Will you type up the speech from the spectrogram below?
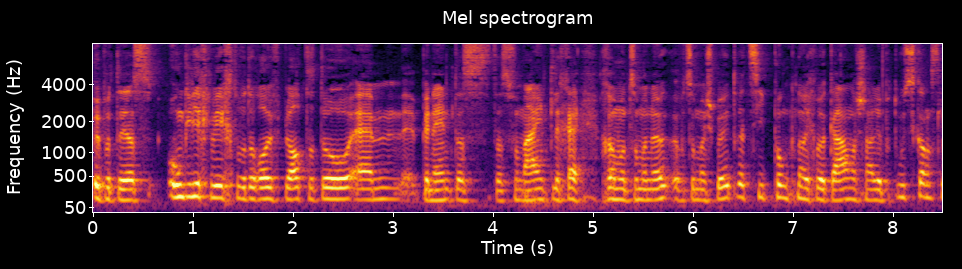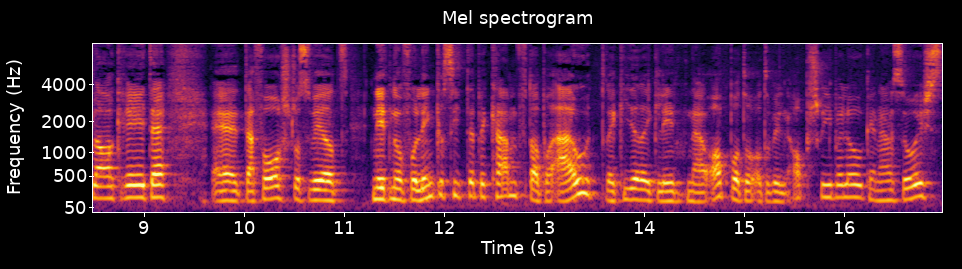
über das Ungleichgewicht, das Rolf Blatter hier ähm, benennt, das, das Vermeintliche, kommen wir zu einem, zu einem späteren Zeitpunkt noch. Ich würde gerne noch schnell über die Ausgangslage reden. Äh, der Vorstoß wird nicht nur von linker Seite bekämpft, aber auch, die Regierung lehnt ihn auch ab oder, oder will ihn abschreiben lassen, genau so ist es.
